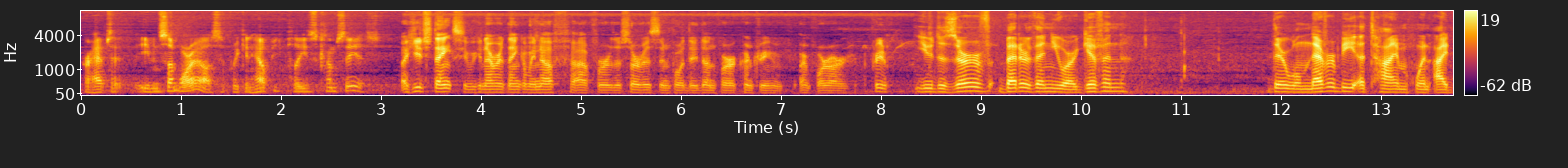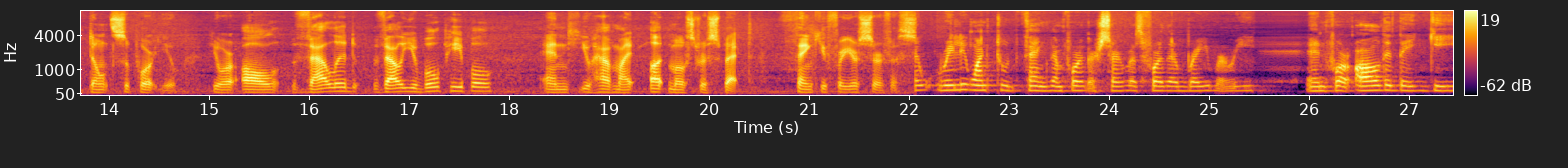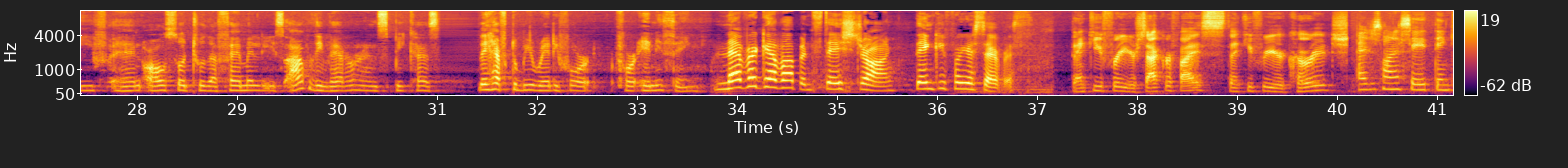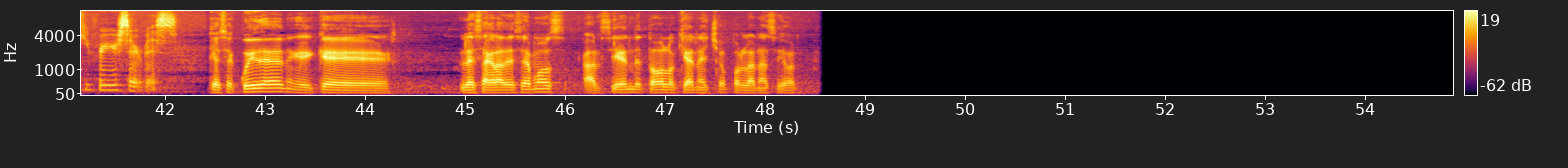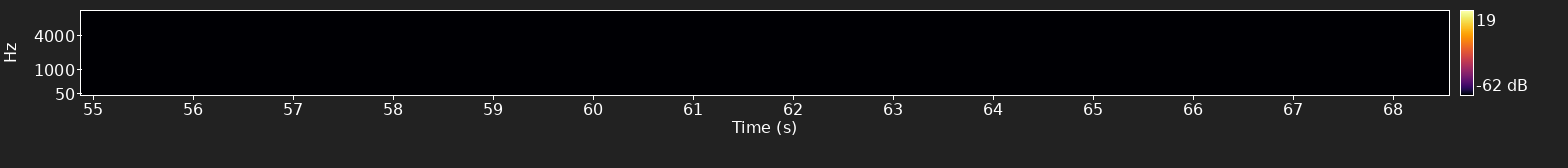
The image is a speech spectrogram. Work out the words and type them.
perhaps even somewhere else. If we can help you, please come see us. A huge thanks. We can never thank them enough uh, for the service and for what they've done for our country and for our freedom. You deserve better than you are given. There will never be a time when I don't support you. You are all valid, valuable people, and you have my utmost respect. Thank you for your service. I really want to thank them for their service, for their bravery and for all that they give, and also to the families of the veterans because they have to be ready for, for anything. Never give up and stay strong. Thank you for your service. Thank you for your sacrifice. Thank you for your courage. I just want to say thank you for your service. Que se cuiden y que les agradecemos al 100 de todo lo que han hecho por la nación.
